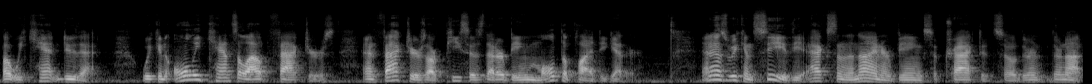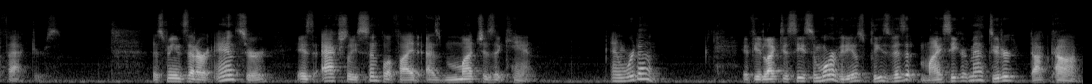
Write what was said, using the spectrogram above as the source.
but we can't do that. We can only cancel out factors, and factors are pieces that are being multiplied together. And as we can see, the x and the 9 are being subtracted, so they're, they're not factors. This means that our answer is actually simplified as much as it can and we're done. If you'd like to see some more videos, please visit mysecretmathtutor.com.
